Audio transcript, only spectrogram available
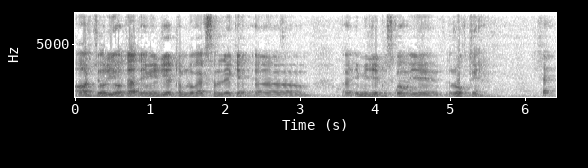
और चोरी होता है तो इमीडिएट हम लोग एक्शन लेके इमीडिएट उसको ये रोकते हैं। Você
